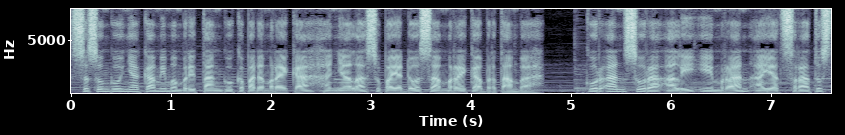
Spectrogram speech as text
Sesungguhnya kami memberi tangguh kepada mereka hanyalah supaya dosa mereka bertambah. Quran Surah Ali Imran ayat 178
